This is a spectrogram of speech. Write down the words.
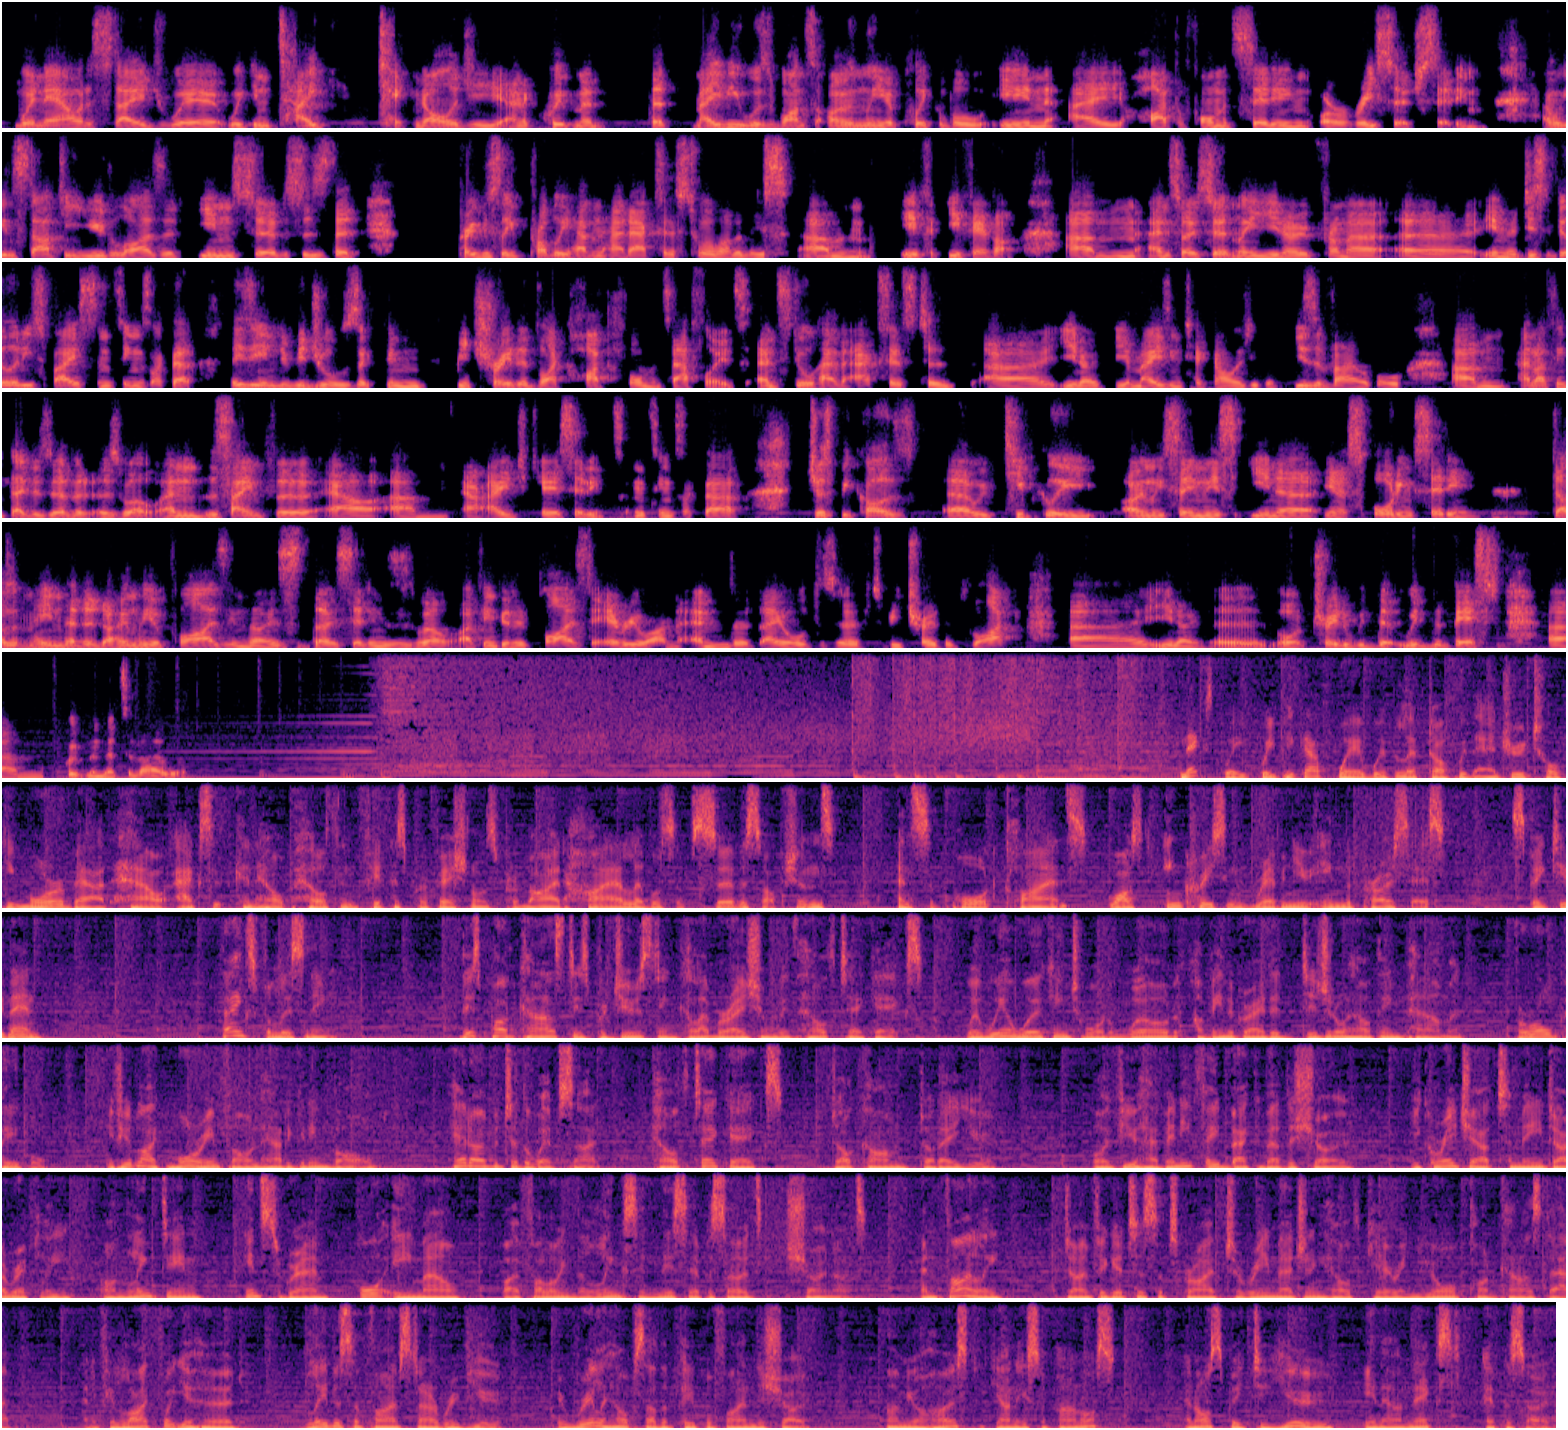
we're now at a stage where we can take technology and equipment that maybe was once only applicable in a high performance setting or a research setting. And we can start to utilize it in services that previously probably haven't had access to a lot of this, um, if if ever. Um, and so certainly, you know, from a, a, in the disability space and things like that, these are individuals that can be treated like high performance athletes and still have access to, uh, you know, the amazing technology that is available. Um, and I think they deserve it as well. And the same for our um, our aged care settings and things like that. Just because uh, we've typically only seen this in a in a sporting setting doesn't mean that it only applies in those those settings as well. I think it applies to everyone, and that they all deserve to be treated like, uh, you know, uh, or treated with the with the best um, equipment that's available. Next week, we pick up where we've left off with Andrew, talking more about how AxIT can help health and fitness professionals provide higher levels of service options and support clients whilst increasing revenue in the process. Speak to you then. Thanks for listening. This podcast is produced in collaboration with HealthTechX, where we are working toward a world of integrated digital health empowerment for all people. If you'd like more info on how to get involved, head over to the website healthtechx.com www.thebrandingcoach.com.au. Or if you have any feedback about the show, you can reach out to me directly on LinkedIn, Instagram, or email by following the links in this episode's show notes. And finally, don't forget to subscribe to Reimagining Healthcare in your podcast app. And if you like what you heard, leave us a five star review. It really helps other people find the show. I'm your host, Yianni Serpanos, and I'll speak to you in our next episode.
